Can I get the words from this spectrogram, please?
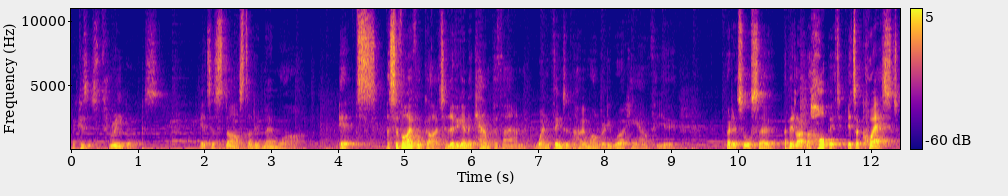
because it's three books. It's a star-studded memoir it's a survival guide to living in a camper van when things at home aren't really working out for you. But it's also a bit like The Hobbit, it's a quest.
